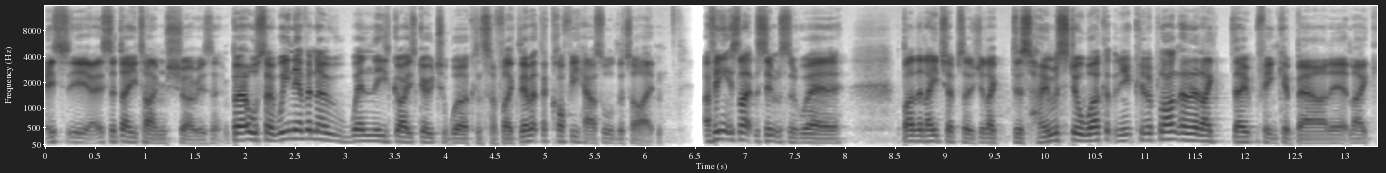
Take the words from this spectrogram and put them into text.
It's yeah, it's a daytime show, isn't it? But also, we never know when these guys go to work and stuff. Like they're at the coffee house all the time. I think it's like The Simpsons, where by the later episodes, you're like, does Homer still work at the nuclear plant? And they're like, don't think about it, like,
